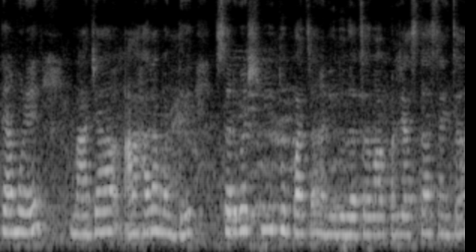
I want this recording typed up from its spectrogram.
त्यामुळे माझ्या आहारामध्ये सर्वस्वी तुपाचा आणि दुधाचा वापर जास्त असायचा.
